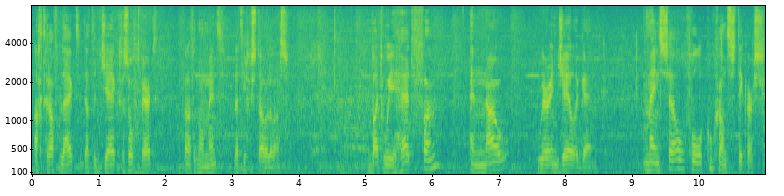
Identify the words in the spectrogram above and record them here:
Achteraf blijkt dat de Jag gezocht werd vanaf het moment dat hij gestolen was. But we had fun and now we're in jail again. Mijn cel vol koekrantstickers.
